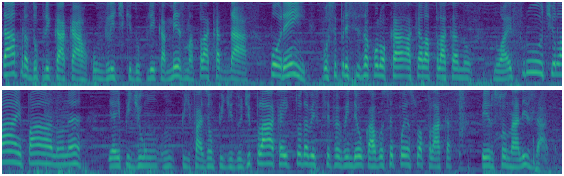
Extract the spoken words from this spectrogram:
Dá para duplicar carro com glitch que duplica a mesma placa? Dá. Porém, você precisa colocar aquela placa no, no iFruit lá, em pá, né? E aí pedir um, um, fazer um pedido de placa e toda vez que você for vender o carro, você põe a sua placa personalizada.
